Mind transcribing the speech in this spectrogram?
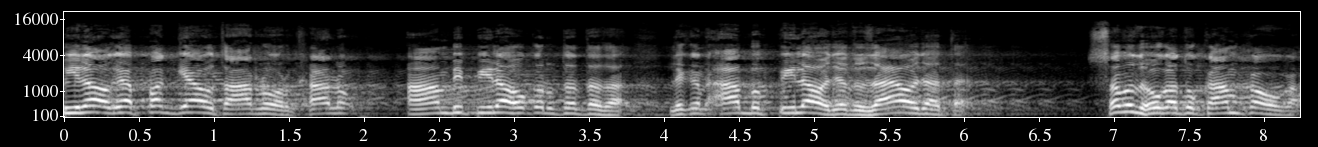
پیلا ہو گیا، پک گیا، اتار لو اور کھا لو۔ آم بھی پیلا ہو کر اترتا تھا، لیکن اب پیلا ہو جائے تو ضائع ہو جاتا ہے۔ سبز ہوگا تو کام کا ہوگا،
